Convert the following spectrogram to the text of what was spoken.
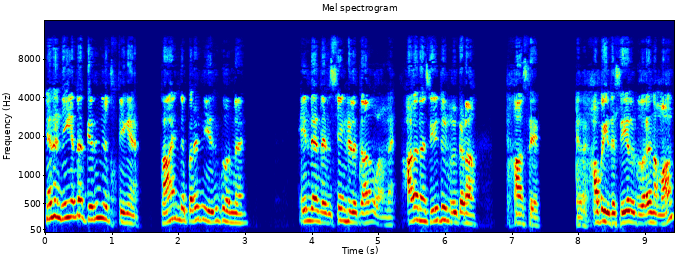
ஏன்னா நீங்க தான் தெரிஞ்சு வச்சுட்டீங்க. நான் இந்த பிறகு எதுக்கு வந்தேன்? இந்த இந்த விஷயங்களுக்காக வந்தேன். அதை நான் செய்துட்டு இருக்கடா ஆசை. அப்ப இதை செய்யறது வரை நம்ம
